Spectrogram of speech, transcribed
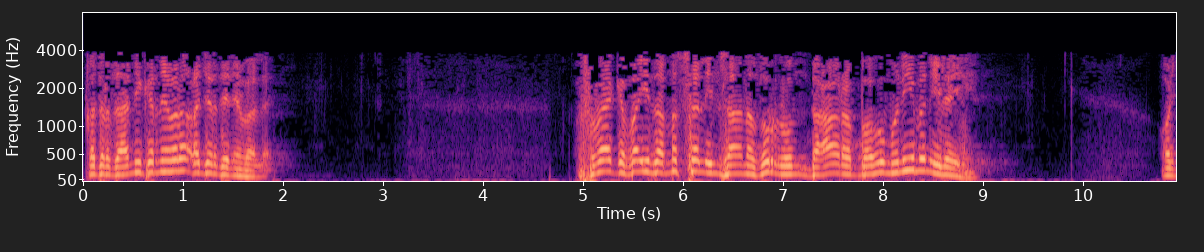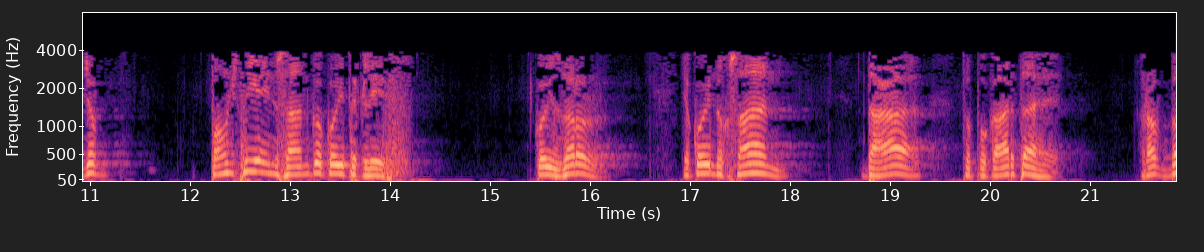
قدردانی کرنے والا اور اجر دینے والا ہے۔ فرمایا کہ وَإِذَا مسل انسان ضُرٌ دعا ربه منیبا الیہ اور جب پہنچتی ہے انسان کو کوئی تکلیف، کوئی ضرر یا کوئی نقصان، دعا تو پکارتا ہے۔ رب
